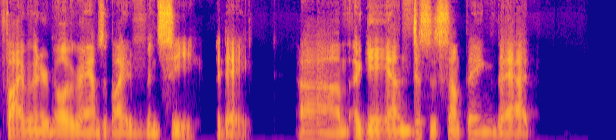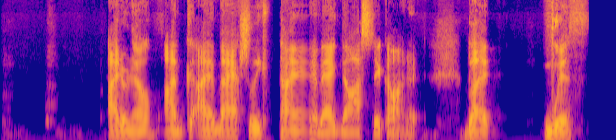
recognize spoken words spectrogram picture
500 milligrams of vitamin C a day. Um, again, this is something that I don't know. I'm I'm actually kind of agnostic on it, but with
